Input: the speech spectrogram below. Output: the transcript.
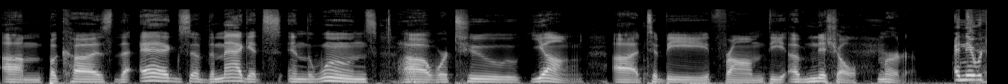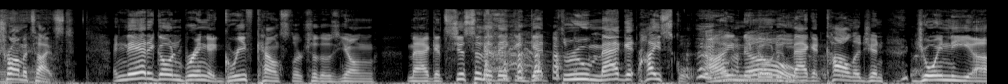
um, because the eggs of the maggots in the wounds uh, were too young uh, to be from the initial murder. and they were traumatized. And they had to go and bring a grief counselor to those young maggots just so that they can get through maggot high school. I To know. Go to maggot college and join the uh,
